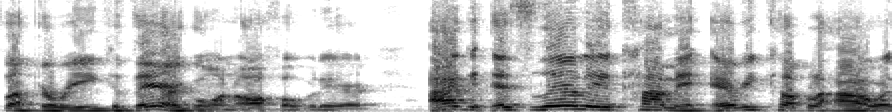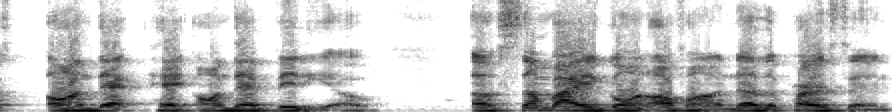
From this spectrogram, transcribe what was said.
fuckery because they are going off over there. I it's literally a comment every couple of hours on that on that video of somebody going off on another person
